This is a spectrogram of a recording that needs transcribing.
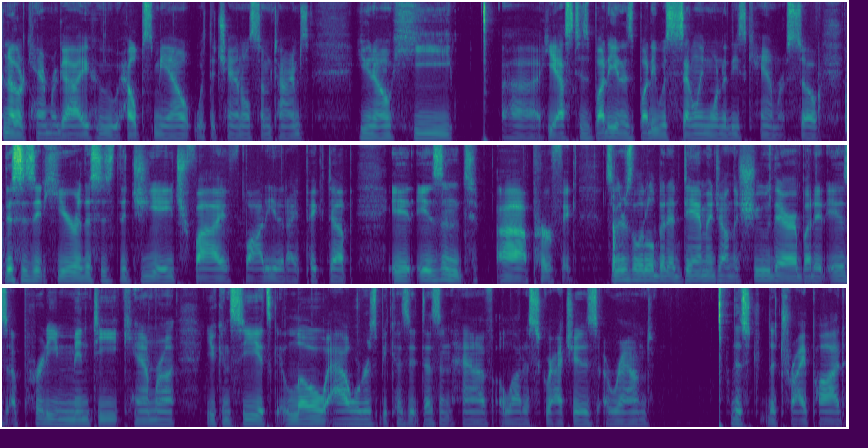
another camera guy who helps me out with the channel sometimes you know he uh, he asked his buddy and his buddy was selling one of these cameras. So this is it here. This is the GH5 body that I picked up. It isn't uh, perfect. So there's a little bit of damage on the shoe there, but it is a pretty minty camera. You can see it's low hours because it doesn't have a lot of scratches around this the tripod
